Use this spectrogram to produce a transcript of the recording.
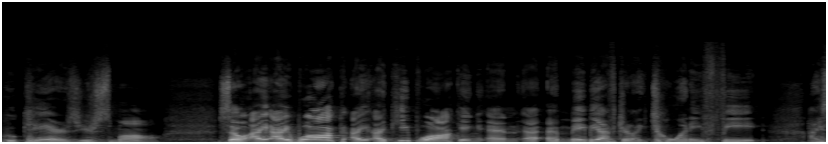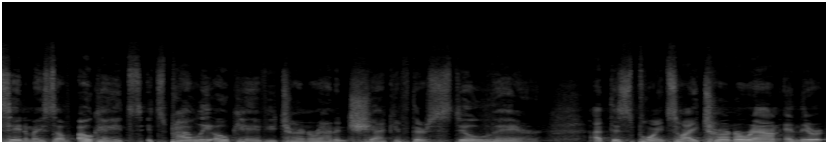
who cares? You're small. So I, I walk, I, I keep walking, and uh, uh, maybe after like 20 feet, I say to myself, okay, it's, it's probably okay if you turn around and check if they're still there at this point. So I turn around and they're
